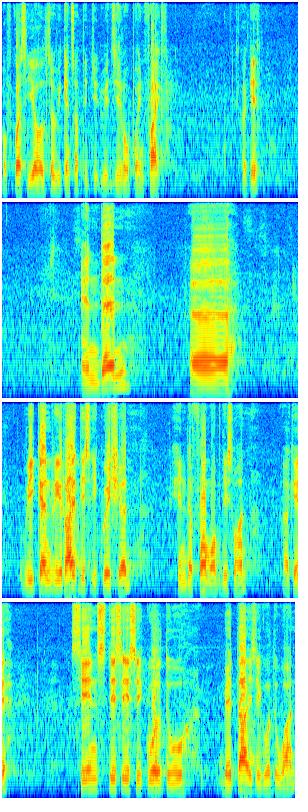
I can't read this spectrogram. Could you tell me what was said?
of course here also we can substitute with 0.5, okay, and then uh, we can rewrite this equation in the form of this one, okay, since this is equal to beta is equal to 1,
